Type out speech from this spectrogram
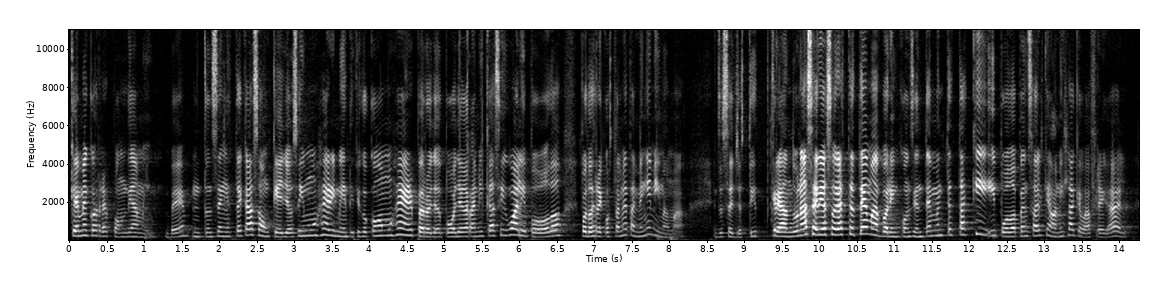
¿qué me corresponde a mí? ¿Ve? Entonces, en este caso, aunque yo soy mujer y me identifico como mujer, pero yo puedo llegar a mi casa igual y puedo, puedo recostarme también en mi mamá. Entonces yo estoy creando una serie sobre este tema, pero inconscientemente está aquí y puedo pensar que mami es la que va a fregar.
